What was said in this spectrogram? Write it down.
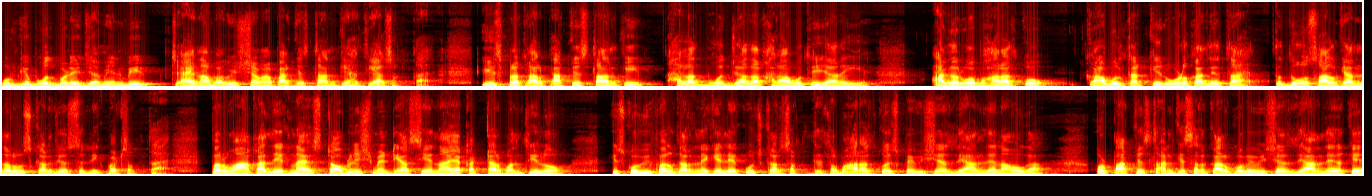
उनकी बहुत बड़ी ज़मीन भी चाइना भविष्य में पाकिस्तान की हथिया सकता है। इस प्रकार पाकिस्तान की हालत बहुत ज़्यादा ख़राब होती जा रही है। अगर वो भारत को काबुल तक की रोड का देता है तो दो साल के अंदर उस कर्जे से निपट सकता है। पर वहाँ का देखना इस्टॉब्लिशमेंट या सेना या कट्टरपंथी लोग इसको विफल करने के लिए कुछ कर सकते तो भारत को इस पर विशेष ध्यान देना होगा और पाकिस्तान की सरकार को भी विशेष ध्यान दे के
